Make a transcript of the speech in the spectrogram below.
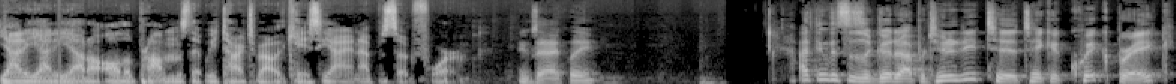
yada yada yada, all the problems that we talked about with KCI in episode four. Exactly. I think this is a good opportunity to take a quick break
